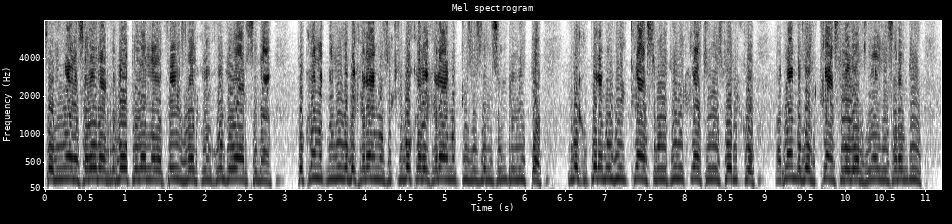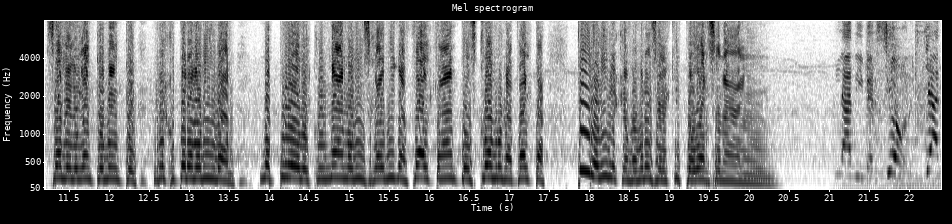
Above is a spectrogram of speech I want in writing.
Se anima Saavedra. El rebote de la defensa del conjunto de Arsenal. Tocando con Lido Bejarano. Se equivoca Bejarano. Quiso hacer el sombrerito. Recupera muy bien Castro. Tiene Castro en histórico. Hablamos del Castro de Arsenal de Sarandí. Sale elegantemente. Recupera Bolívar. No puede con mano. Dice Jaimina. Falta antes. Cobra una falta. Tiro libre que favorece al equipo de Arsenal. La diversión ya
